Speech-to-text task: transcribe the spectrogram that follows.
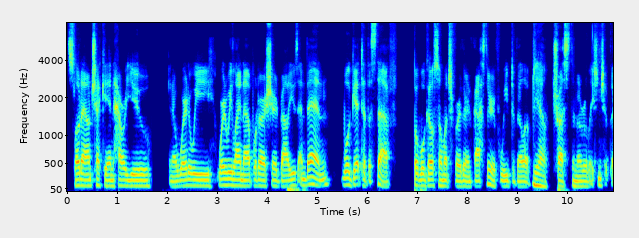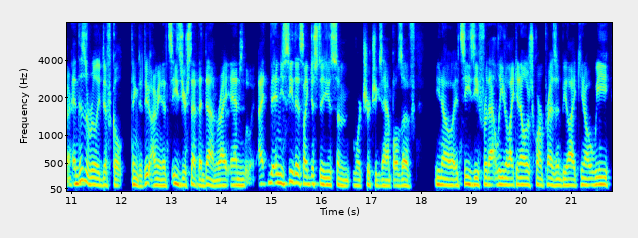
slow down, check in. How are you? You know, where do we where do we line up? What are our shared values? And then we'll get to the stuff, but we'll go so much further and faster if we've developed Yeah. trust in a relationship there. And this is a really difficult thing to do. I mean, it's easier said than done, right? And Absolutely. I, and you see this like just to use some more church examples of, you know, it's easy for that leader, like an elders quorum president, be like, you know, we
